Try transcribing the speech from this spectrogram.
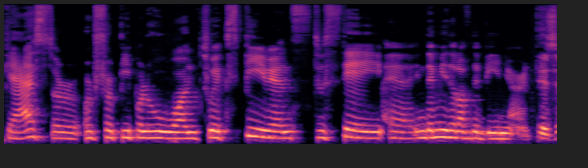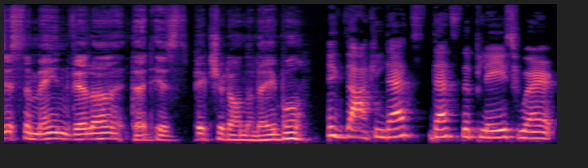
guests or, or for people who want to experience to stay uh, in the middle of the vineyard. Is this the main villa that is pictured on the label? Exactly. That's that's the place where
